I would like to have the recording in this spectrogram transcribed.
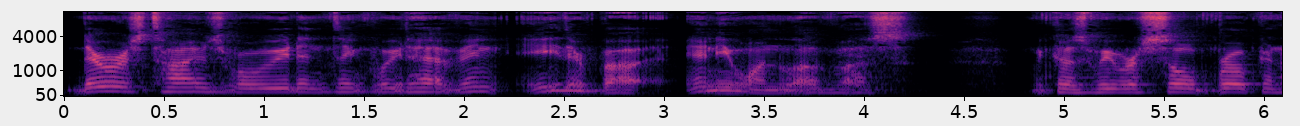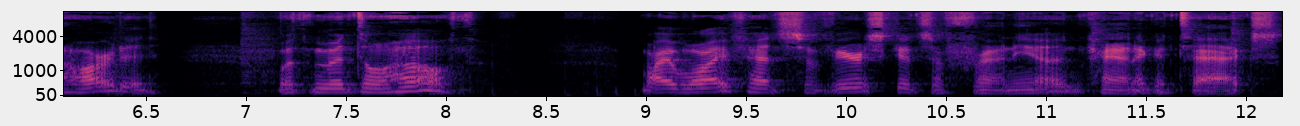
There was times where we didn't think we'd have either but anyone love us because we were so brokenhearted with mental health. My wife had severe schizophrenia and panic attacks.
